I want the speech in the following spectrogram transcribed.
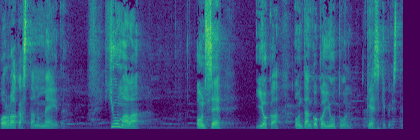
on rakastanut meitä. Jumala on se, joka on tämän koko jutun keskipiste.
